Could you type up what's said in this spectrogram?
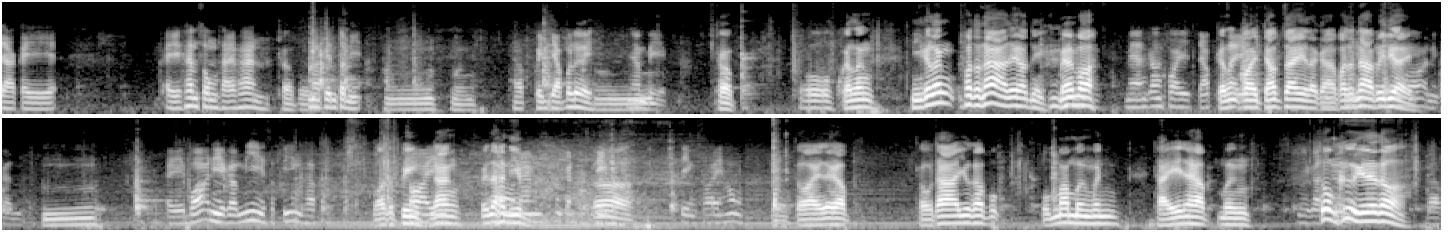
จากไอ้ ไอ้ขั้นทรงสายพานครับผมมาเป็นตัวนี้อืมมึงครับเป็นยับไปเลยอืมย่ำเบรกครับ โอ้กำลังนี่กำลังพัฒนาเลยครับนี่ แม่นบ่แมนกำลังคอยจับกำลังคอยจับใจแล้วก็พัฒนาไปเรื่อยบาะนี่กันอืมไอ้เบาะนี่ก็มีสปริงครับบอสปริงซอยนั่งเวลานี้นั่งมันก็เอติงอติงซอยเฮาต่อยเลยครับ เขาท่าอยู่ครับ ผมมาเมืองมันไถนะครับเมืองนี่ก็ส่งคืออยู่เลยเนาะครับ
